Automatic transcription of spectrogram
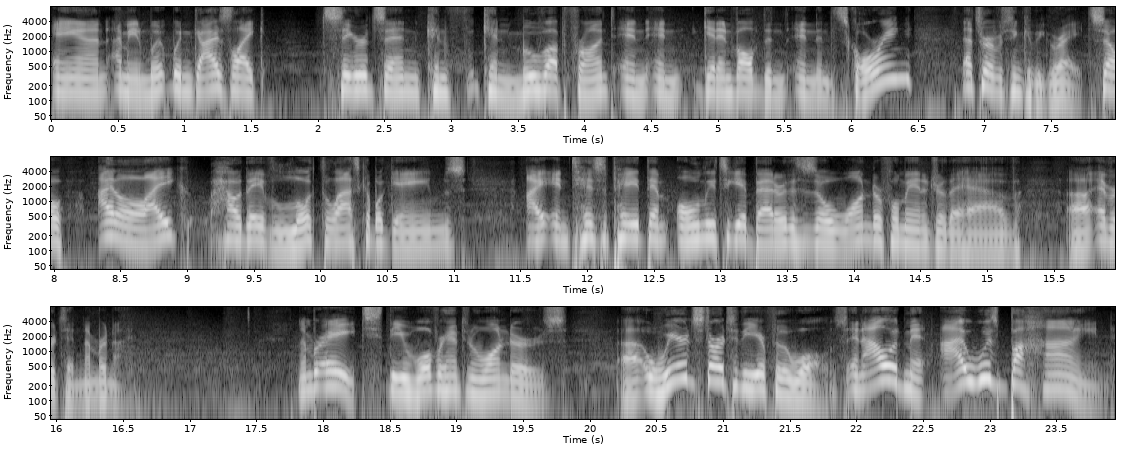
and I mean, when, when guys like Sigurdsson can can move up front and, and get involved in, in, in scoring, that's where Everton could be great. So I like how they've looked the last couple games. I anticipate them only to get better. This is a wonderful manager they have. Uh, Everton, number nine. Number eight, the Wolverhampton Wanderers. Uh, weird start to the year for the Wolves. And I'll admit, I was behind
